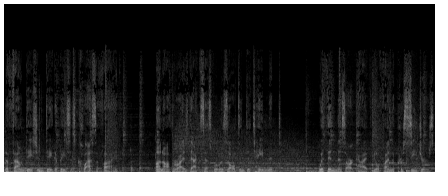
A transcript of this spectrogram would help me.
the Foundation database is classified. Unauthorized access will result in detainment. Within this archive, you'll find the procedures,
